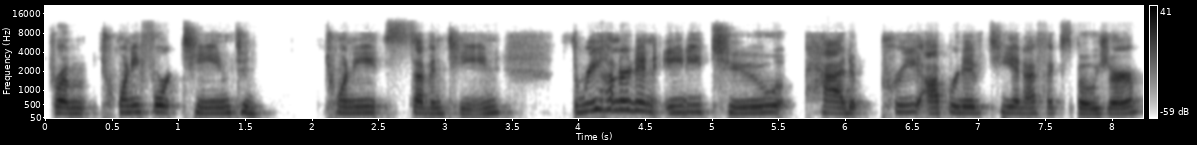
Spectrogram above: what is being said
from 2014 to 2017. 382 had preoperative TNF exposure.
